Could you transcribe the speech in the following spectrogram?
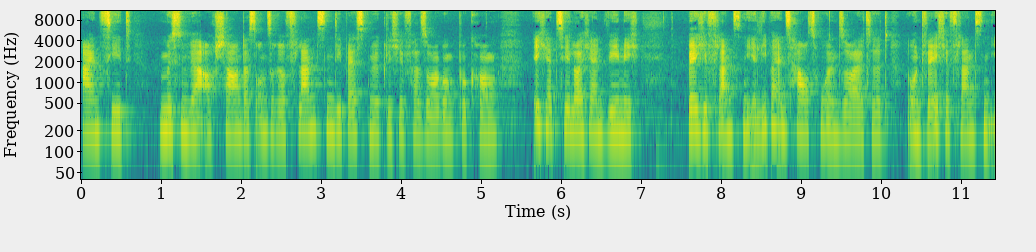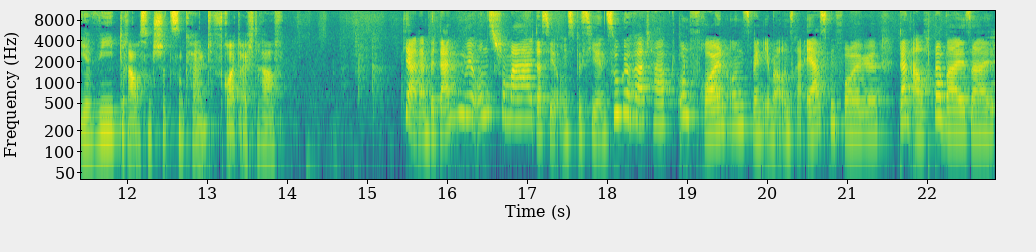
einzieht, müssen wir auch schauen, dass unsere Pflanzen die bestmögliche Versorgung bekommen. Ich erzähle euch ein wenig, welche Pflanzen ihr lieber ins Haus holen solltet und welche Pflanzen ihr wie draußen schützen könnt. Freut euch drauf. Ja, dann bedanken wir uns schon mal, dass ihr uns bis hierhin zugehört habt und freuen uns, wenn ihr bei unserer ersten Folge dann auch dabei seid.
